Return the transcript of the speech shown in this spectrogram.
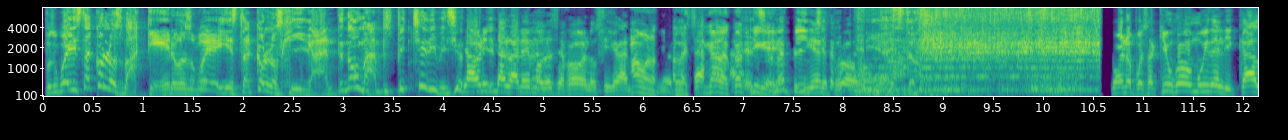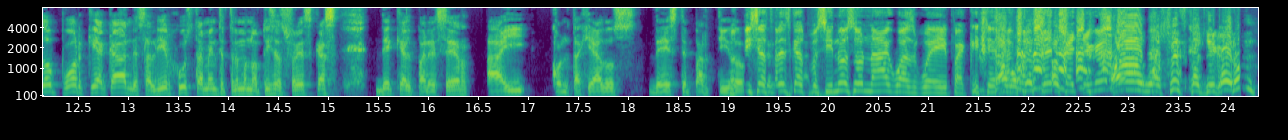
Pues, güey, está con los vaqueros, güey. Está con los gigantes. No mames, pinche división. ya ahorita hablaremos de ese juego de los gigantes. Vámonos, señor. a la chingada, ¿cuál Es sigue? una pinche porquería esto. Bueno, pues aquí un juego muy delicado porque acaban de salir, justamente tenemos noticias frescas de que al parecer hay contagiados de este partido. Noticias frescas, pues si no son aguas, güey, ¿para qué Aguas frescas llegaron? ¡Aguas frescas llegaron!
